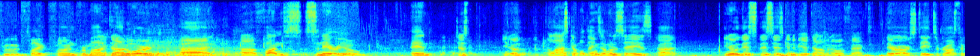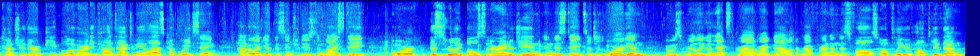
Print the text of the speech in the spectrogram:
foodfightfundvermont.org uh, uh, fund scenario. And just, you know, the last couple things I want to say is uh, you know, this, this is going to be a domino effect. There are states across the country, there are people who have already contacted me in the last couple weeks saying, how do I get this introduced in my state? Or this has really bolstered our energy in, in this state, such as Oregon, who's really the next ground right now at the referendum this fall. So hopefully we've helped give them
